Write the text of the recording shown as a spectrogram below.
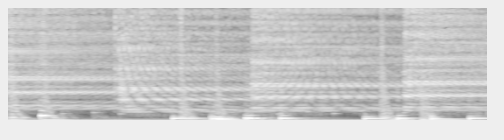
Thank you.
